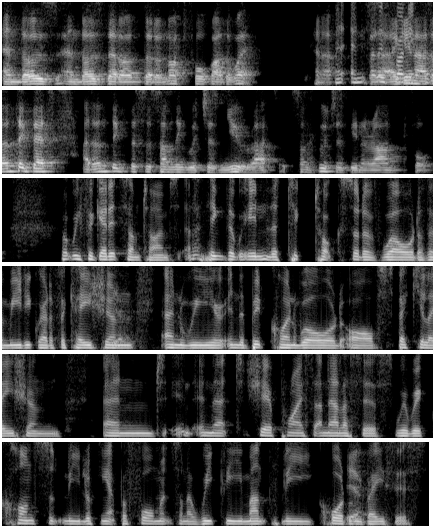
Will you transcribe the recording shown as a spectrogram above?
and those and those that are that are not fall by the way. And, and, and but so again. I don't think that's I don't think this is something which is new, right? It's something which has been around before. But we forget it sometimes. And I think that we're in the TikTok sort of world of immediate gratification yeah. and we're in the Bitcoin world of speculation and in, in that share price analysis where we're constantly looking at performance on a weekly, monthly, quarterly yeah. basis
